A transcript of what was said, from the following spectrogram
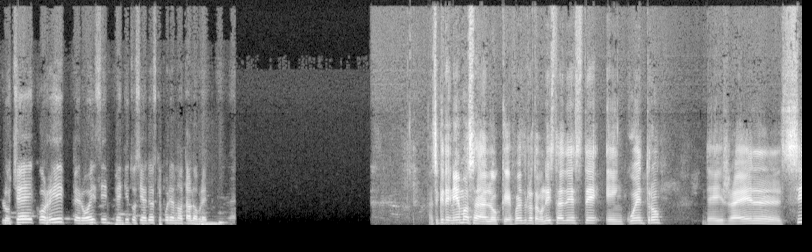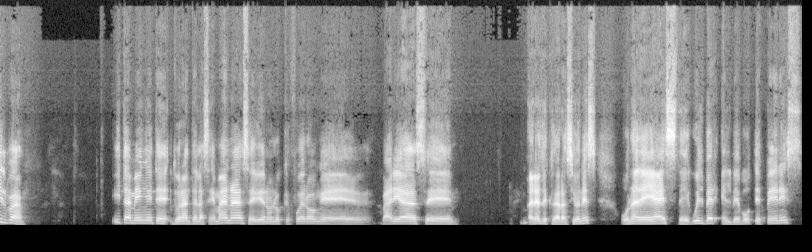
luché, corrí, pero hoy sí, bendito sea Dios que pude anotar doblete. Así que teníamos a lo que fue el protagonista de este encuentro de Israel Silva. Y también este, durante la semana se vieron lo que fueron eh, varias, eh, varias declaraciones. Una de ellas es de Wilber El Bebote Pérez,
